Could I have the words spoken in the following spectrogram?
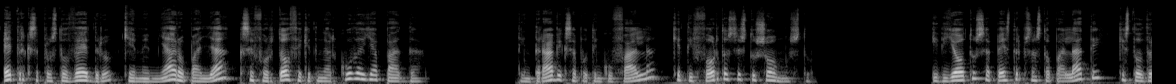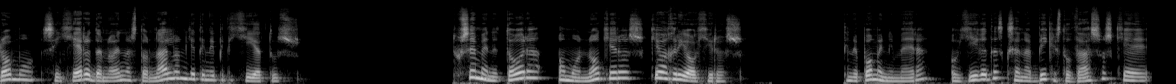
έτρεξε προς το δέντρο και με μια ροπαλιά ξεφορτώθηκε την αρκούδα για πάντα. Την τράβηξε από την κουφάλα και τη φόρτωσε στους ώμους του. Οι δυο τους επέστρεψαν στο παλάτι και στο δρόμο συγχαίρονταν ο ένας τον άλλον για την επιτυχία τους. Τους έμενε τώρα ο μονόκερος και ο αγριόχειρος. Την επόμενη μέρα, ο γίγαντας ξαναμπήκε στο δάσος και,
